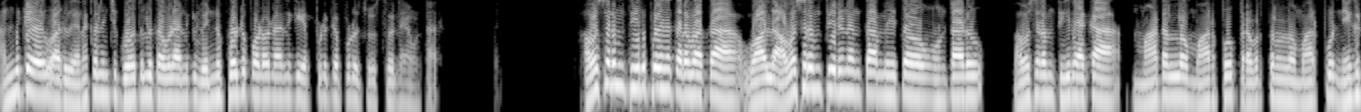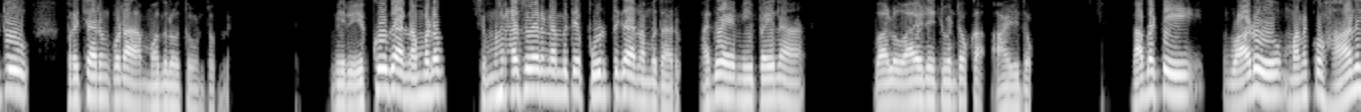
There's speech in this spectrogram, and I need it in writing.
అందుకే వారు వెనక నుంచి గోతులు తవ్వడానికి, వెన్నుపోటు పడవడానికి ఎప్పటికప్పుడు చూస్తూనే ఉంటారు. అవసరం తీరిపోయిన తర్వాత వాళ్ళు అవసరం తీరినంత మీతో ఉంటారు. అవసరం తీరాక మాటల్లో మార్పు, ప్రవర్తనలో మార్పు, నెగిటివ్ ప్రచారం కూడా మొదలవుతూ ఉంటుంది. మీరు ఎక్కువగా నమ్మడం సింహరాశి వారిని నమ్మితే పూర్తిగా నమ్ముతారు. అదే మీ పైన వాళ్ళు వాడేటువంటి ఒక ఆయుధం. కాబట్టి వాడు మనకు హాని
